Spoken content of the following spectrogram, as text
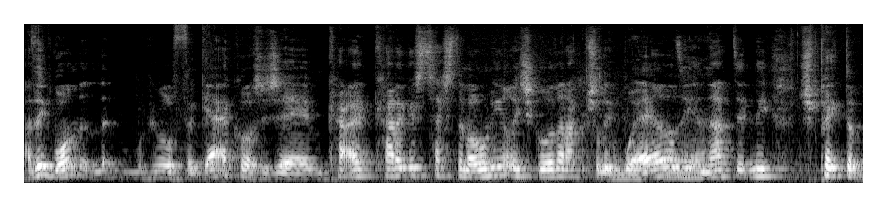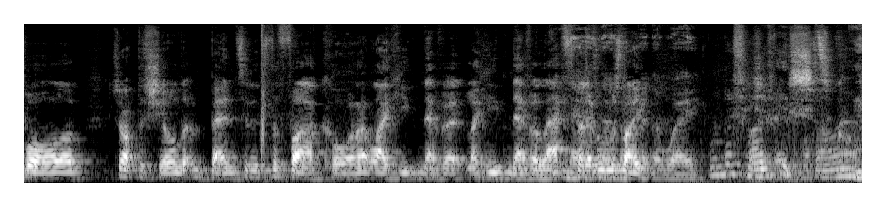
I think one that people forget, of course, is um, Car- Carragher's testimonial. He scored an absolute whale Oh, yeah. in that, didn't he? Just picked the ball up, dropped the shoulder, and bent it into the far corner like he'd never, like he'd never left. and everyone was like, away. I wonder if he's wonder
